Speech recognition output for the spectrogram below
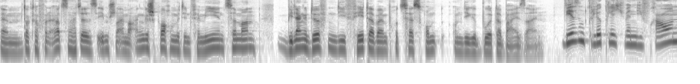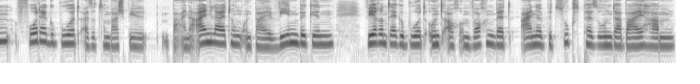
Ähm, Dr. von Oertzen hatte es eben schon einmal angesprochen mit den Familienzimmern. Wie lange dürfen die Väter beim Prozess rund um die Geburt dabei sein? Wir sind glücklich, wenn die Frauen vor der Geburt, also zum Beispiel bei einer Einleitung und bei Wehenbeginn, während der Geburt und auch im Wochenbett eine Bezugsperson dabei haben,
